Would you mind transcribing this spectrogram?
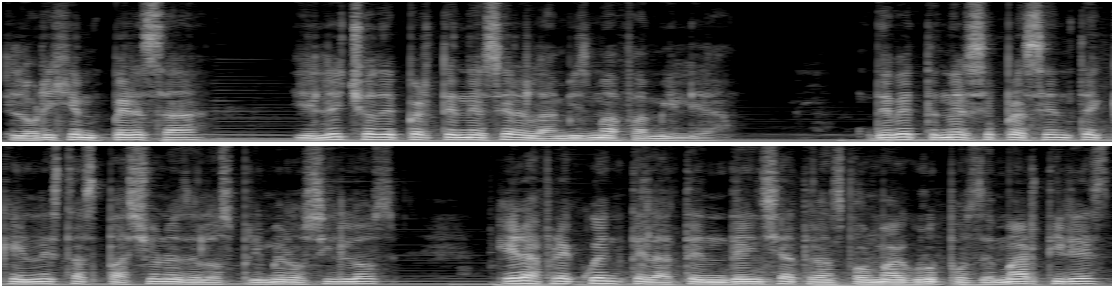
el origen persa y el hecho de pertenecer a la misma familia. Debe tenerse presente que en estas pasiones de los primeros siglos era frecuente la tendencia a transformar grupos de mártires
